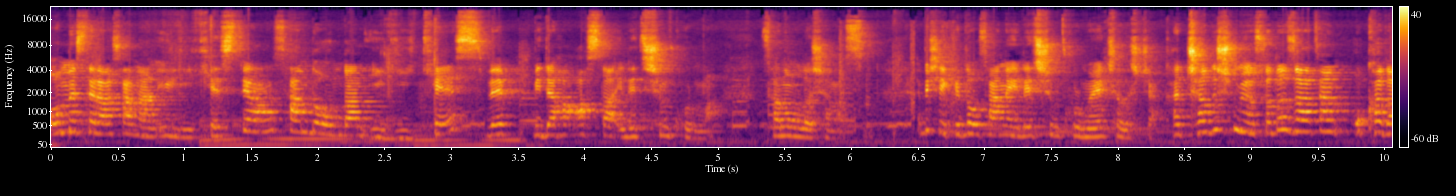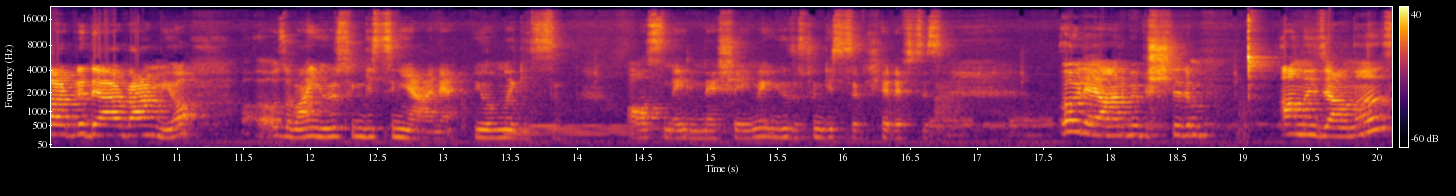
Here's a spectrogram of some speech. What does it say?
o mesela senden ilgiyi kesti ama sen de ondan ilgiyi kes ve bir daha asla iletişim kurma. Sana ulaşamasın. Bir şekilde o seninle iletişim kurmaya çalışacak. Ha çalışmıyorsa da zaten o kadar bile değer vermiyor. O zaman yürüsün gitsin yani. Yoluna gitsin. Alsın eline şeyini yürüsün gitsin şerefsiz. Öyle yani bebişlerim. Anlayacağınız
